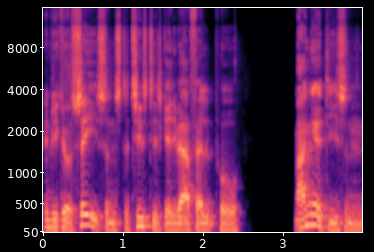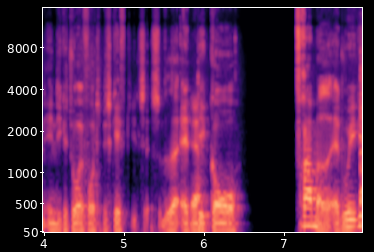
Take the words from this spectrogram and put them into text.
Men vi kan jo se sådan statistisk, at i hvert fald på mange af de sådan indikatorer i forhold til beskæftigelse videre, at Ja. det går fremad. Er du ikke,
